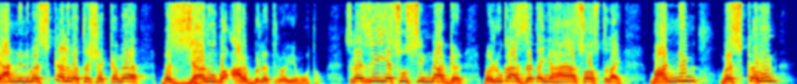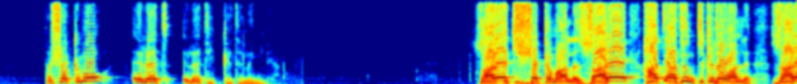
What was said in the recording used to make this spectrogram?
ያንን መስቀል በተሸከመ በዚያኑ በአርብ ዕለት ነው የሞተው። ስለዚህ ኢየሱስ ሲናገር በሉቃስ 923 ላይ ማንም መስቀሉን ተሸክሞ ዕለት ዕለት ይከተለኝ ዛሬ ትሸከማለህ ዛሬ ኃጢአትን ትክደዋለህ ዛሬ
